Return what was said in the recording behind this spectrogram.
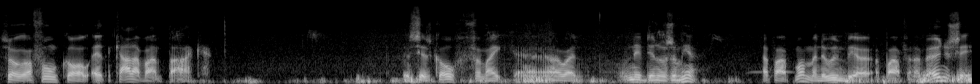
So a phone call at the caravan park. It says call for Mike. And I went, nobody knows I'm here. Apart from and it wouldn't be a, apart from a emergency.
